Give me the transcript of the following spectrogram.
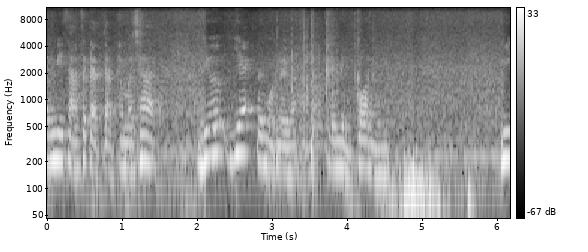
มันมีสารสกัดจากธรรมชาติ เยอะแยะไปหมดเลยนะคะ ในหนึ่งก้อนอย่างนี้มี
